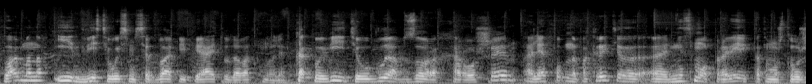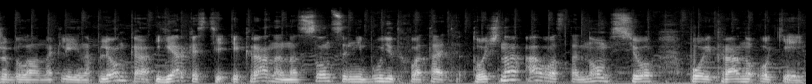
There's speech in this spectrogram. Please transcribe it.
флагманов, и 282 ppi туда воткнули. Как вы видите, углы обзора хорошие, олеофобное покрытие э, не смог проверить, потому что уже была наклеена пленка. Яркости экрана на солнце не будет хватать точно, а в остальном все по экрану окей.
